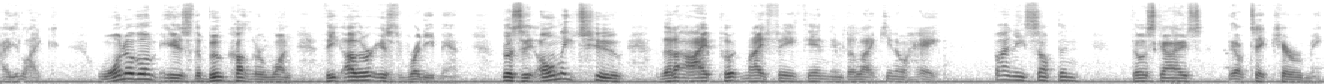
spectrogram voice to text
I like. One of them is the Boot Cutler one. The other is the Readyman. Those are the only two that I put my faith in and be like, you know, hey, if I need something, those guys, they'll take care of me.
